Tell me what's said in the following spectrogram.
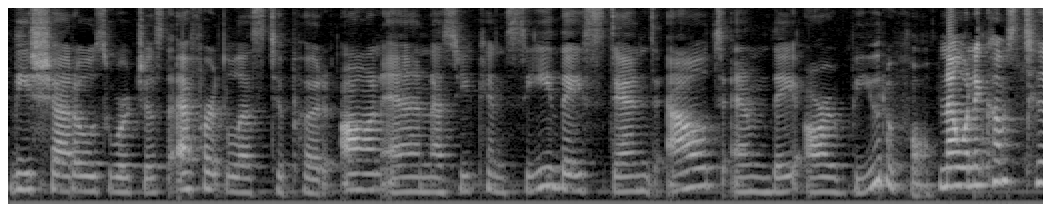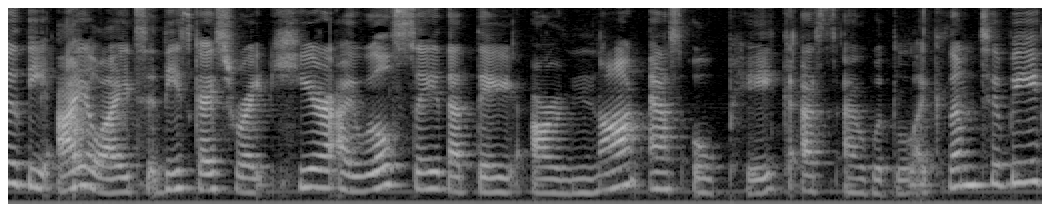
These shadows were just effortless to put on and as you can see they stand out and they are beautiful. Now when it comes to the highlights, these guys right here, I will say that they are not as opaque as I would like them to be.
